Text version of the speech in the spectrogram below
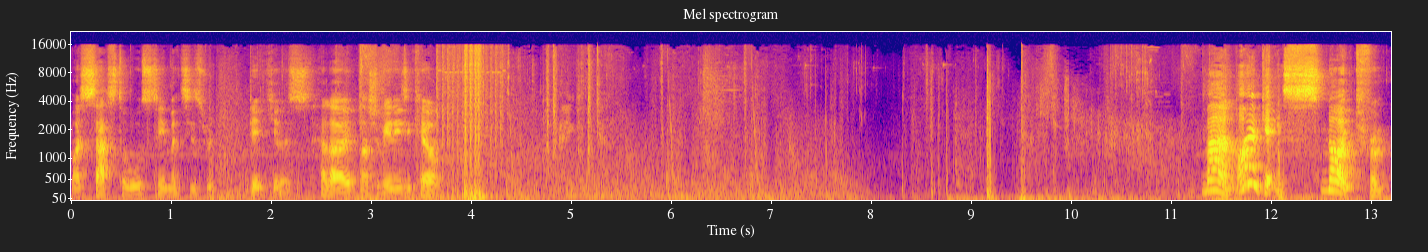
My sass towards teammates is ridiculous. Hello, that should be an easy kill. Man, I am getting sniped from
